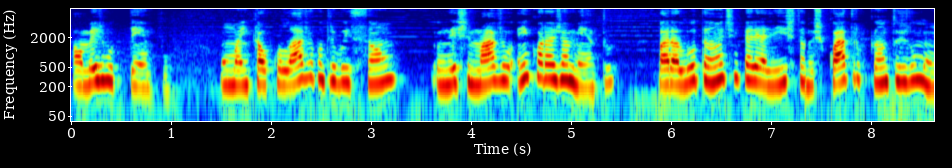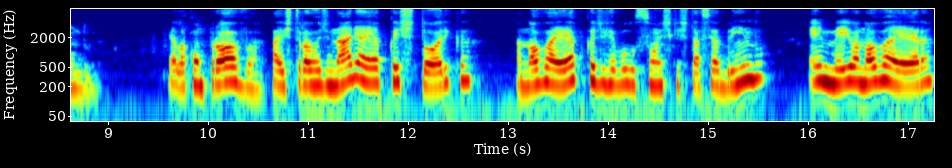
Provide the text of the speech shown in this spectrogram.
ao mesmo tempo, uma incalculável contribuição, um inestimável encorajamento para a luta anti-imperialista nos quatro cantos do mundo. Ela comprova a extraordinária época histórica a nova época de revoluções que está se abrindo em meio à nova era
